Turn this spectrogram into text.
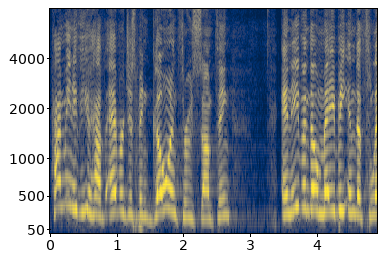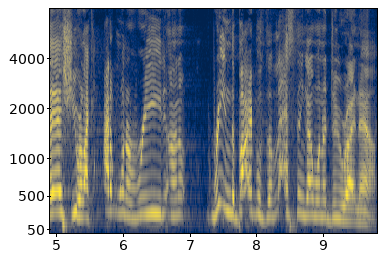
How many of you have ever just been going through something and even though maybe in the flesh you are like, I don't want to read, I don't, reading the Bible is the last thing I want to do right now.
